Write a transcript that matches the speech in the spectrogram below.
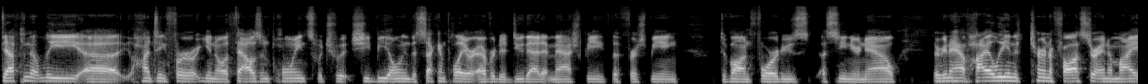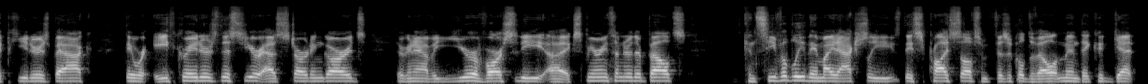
definitely uh, hunting for you know a thousand points, which would she'd be only the second player ever to do that at Mashpee. The first being Devon Ford, who's a senior now. They're going to have Hiley and Turner Foster and Amaya Peters back. They were eighth graders this year as starting guards. They're going to have a year of varsity uh, experience under their belts. Conceivably, they might actually, they probably still have some physical development. They could get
